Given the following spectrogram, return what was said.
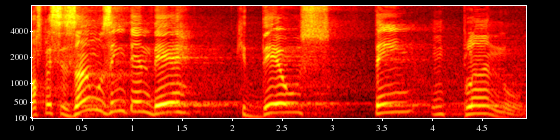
nós precisamos entender que Deus tem um plano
